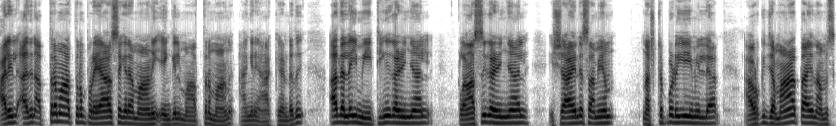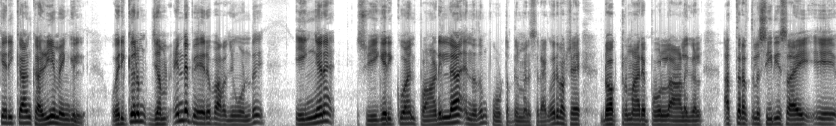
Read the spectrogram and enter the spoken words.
അല്ലെങ്കിൽ അതിന് അത്രമാത്രം പ്രയാസകരമാണ് എങ്കിൽ മാത്രമാണ് അങ്ങനെ ആക്കേണ്ടത്. അതല്ല ഈ മീറ്റിംഗ് കഴിഞ്ഞാൽ ക്ലാസ് കഴിഞ്ഞാൽ ഇഷായന്റെ സമയം നഷ്ടപ്പെടുകയുമില്ല. അവർക്ക് ജമാഅത്തായി നമസ്കരിക്കാൻ കഴിയുമെങ്കിൽ ഒരിക്കലും ജംഇന്റെ പേര് പറഞ്ഞുകൊണ്ട് ഇങ്ങനെ സ്വീകരിക്കുവാൻ പാടില്ല എന്നതും കൂട്ടത്തിൽ മനസ്സിലാക്കും. ഒരു പക്ഷേ ഡോക്ടർമാരെ പോലുള്ള ആളുകൾ അത്തരത്തിൽ സീരിയസ് ആയി ഈ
